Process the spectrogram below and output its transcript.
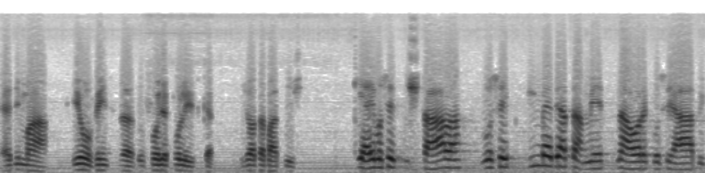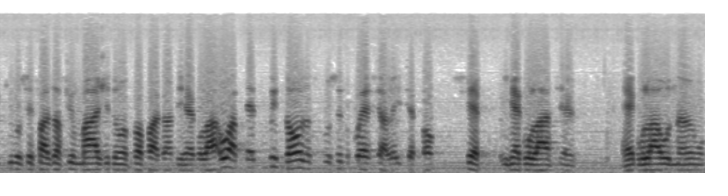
Edmar, e ouvintes da, do Folha Política, J. Batista que aí você instala, você imediatamente, na hora que você abre, que você faz a filmagem de uma propaganda irregular, ou até duvidosa, se você não conhece a lei, se é, se é irregular, se é regular ou não,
